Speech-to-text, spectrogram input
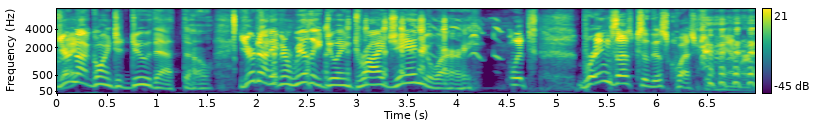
You're right? not going to do that, though. You're not even really doing dry January. Which brings us to this question, Hammer.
